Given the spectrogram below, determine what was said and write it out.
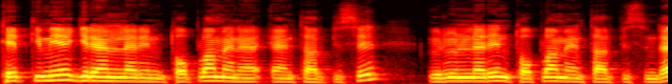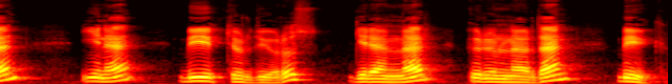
tepkimeye girenlerin toplam entalpisi ürünlerin toplam entalpisinden yine büyüktür diyoruz. Girenler ürünlerden büyük.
